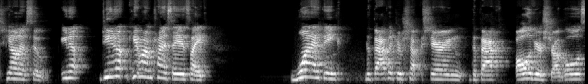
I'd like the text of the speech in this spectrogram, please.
Tianna, so, you know, do you know, get what I'm trying to say? It's like, one, I think the fact that you're sharing the fact all of your struggles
